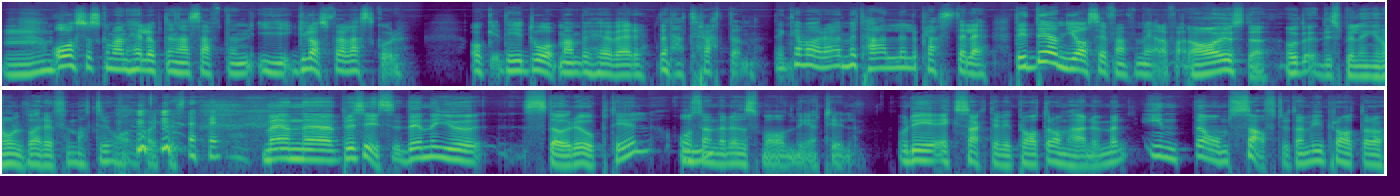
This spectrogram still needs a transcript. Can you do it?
Mm. Och så ska man hälla upp den här saften i glasflaskor. Och det är då man behöver den här tratten. Den kan vara metall eller plast eller... Det är den jag ser framför mig i alla fall. Ja, just det. Och det, det spelar ingen roll vad det är för material faktiskt. Men eh, precis, den är ju större upp till och mm. sen är den smal ner till. Och det är exakt det vi pratar om här nu, men inte om saft, utan vi pratar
